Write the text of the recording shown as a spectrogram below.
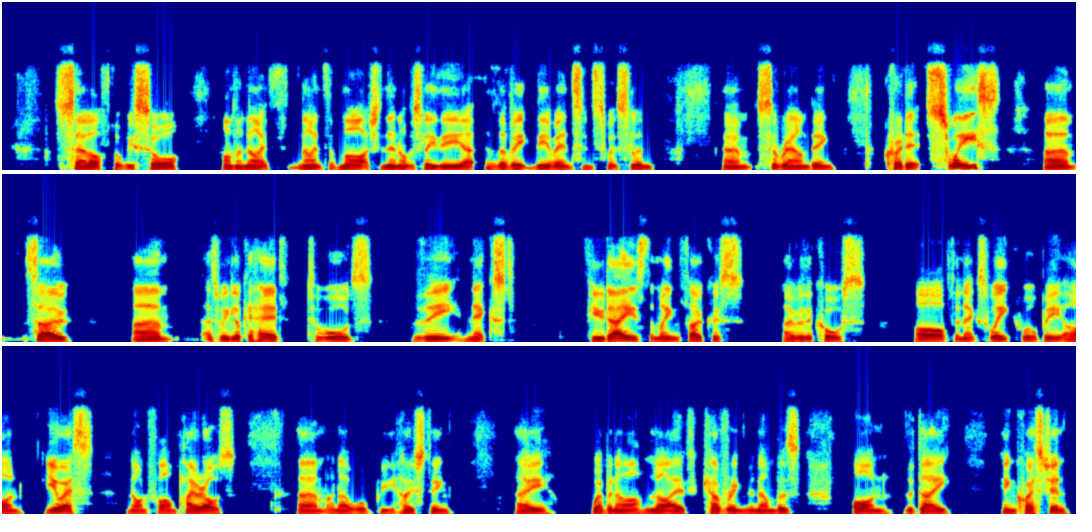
sell-off that we saw on the 9th, 9th of March, and then obviously the uh, the, the events in Switzerland um, surrounding Credit Suisse. Um, so um, as we look ahead towards the next few days, the main focus over the course of the next week will be on US non-farm payrolls, um, and I will be hosting a webinar live covering the numbers on the day in question.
